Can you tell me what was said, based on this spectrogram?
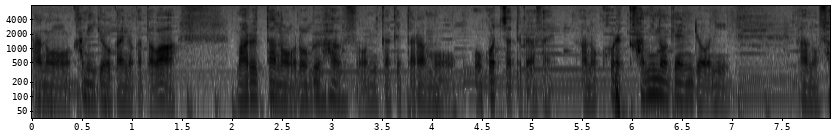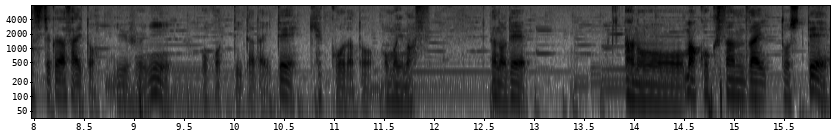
あの紙業界の方は丸太のログハウスを見かけたらもう怒っちゃってください。あのこれ紙の原料にあのさせてくださいというふうに怒っていただいて結構だと思います。なのであのー、まあ、国産材として、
